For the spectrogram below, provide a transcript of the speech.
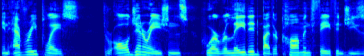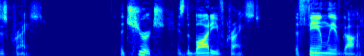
in every place through all generations who are related by their common faith in Jesus Christ. The church is the body of Christ, the family of God,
